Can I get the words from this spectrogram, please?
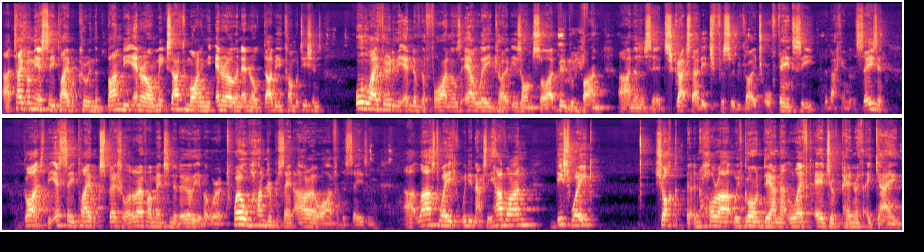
uh, take on the SC Playbook crew in the Bundy NRL Mixer, combining the NRL and NRLW competitions all the way through to the end of the finals. Our league coat is on site. Bit of good fun. Uh, and as I said, scratch that itch for Supercoach or fantasy at the back end of the season. Guys, the SC Playbook Special, I don't know if I mentioned it earlier, but we're at 1200% ROI for the season. Uh, last week, we didn't actually have one. This week, shock and horror, we've gone down that left edge of Penrith again.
